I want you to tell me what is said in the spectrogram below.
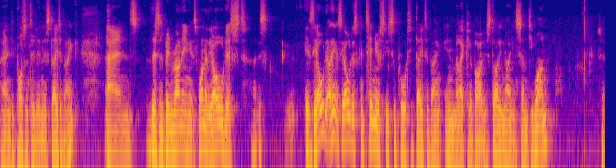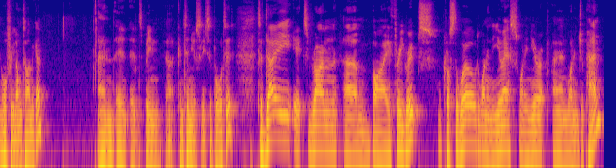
and deposited in this data bank. And this has been running, it's one of the oldest, it's, it's the old, I think it's the oldest continuously supported data bank in molecular biology. It started in 1971, so an awfully long time ago. And it, has been uh, continuously supported. Today it's run um, by three groups across the world, one in the US, one in Europe, and one in Japan.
